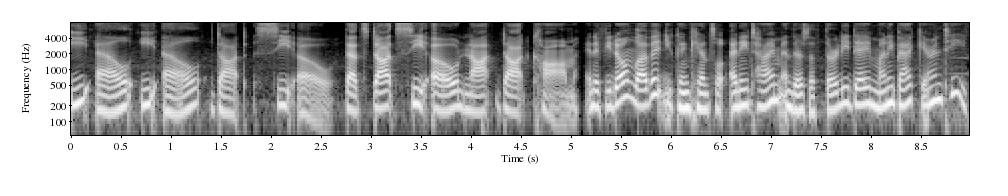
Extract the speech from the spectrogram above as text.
E L E L dot C-O. That's dot C-O, not dot com. And if you don't love it, you can cancel anytime and there's a 30-day money-back guarantee.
